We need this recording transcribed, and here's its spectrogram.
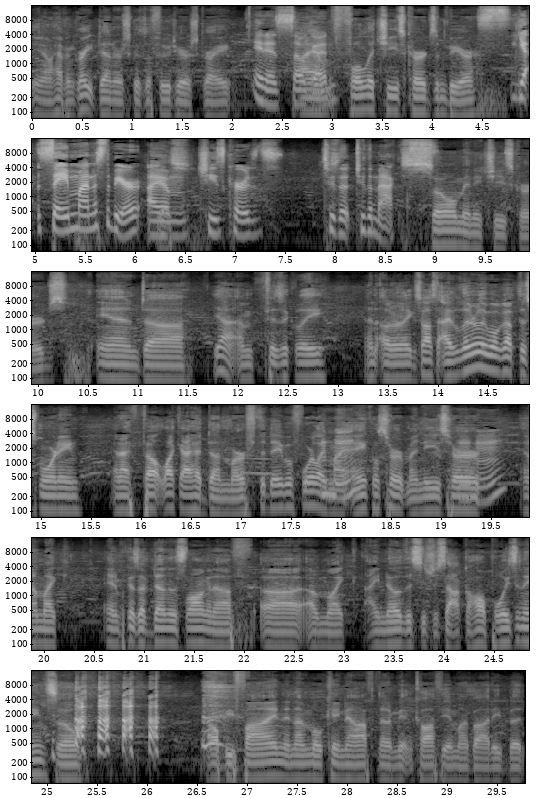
you know having great dinners because the food here is great. It is so I good. am full of cheese curds and beer. yeah, same minus the beer. I Yes. am cheese curds to the to the max. so many cheese curds, and uh, yeah, I'm physically and utterly exhausted. I literally woke up this morning and I felt like I had done Murph the day before. Like my ankles hurt, my knees hurt, and I'm like, and because I've done this long enough, uh, I'm like, I know this is just alcohol poisoning, so I'll be fine, and I'm okay now after that I'm getting coffee in my body. But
